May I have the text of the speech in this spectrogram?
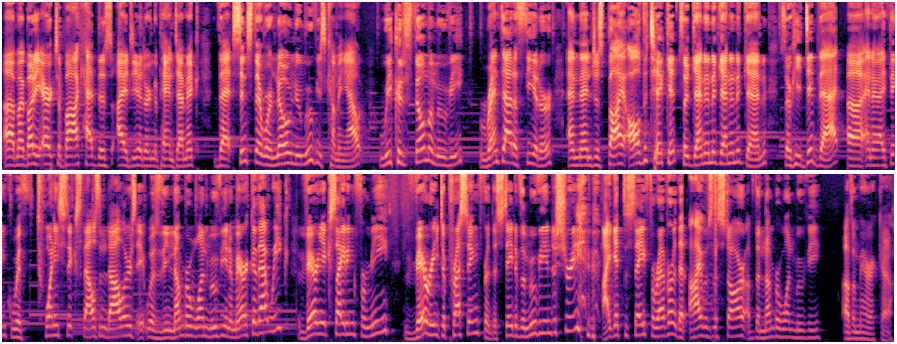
Uh, my buddy Eric Tabak had this idea during the pandemic that since there were no new movies coming out, we could film a movie, rent out a theater, and then just buy all the tickets again and again and again. So he did that, uh, and I think with $26,000, it was the number one movie in America that week. Very exciting for me, very depressing for the state of the movie industry. I get to say forever that I was the star of the number one movie of America.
